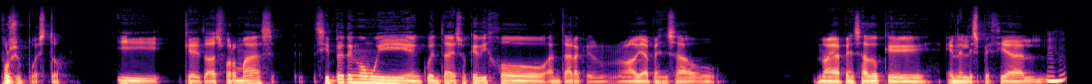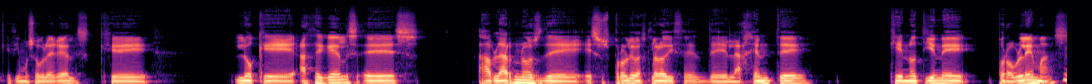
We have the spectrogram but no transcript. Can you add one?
Por supuesto. Y que de todas formas, siempre tengo muy en cuenta eso que dijo Antara, que no había pensado. No había pensado que en el especial que hicimos sobre Girls, que lo que hace Girls es hablarnos de esos problemas, claro, dice, de la gente que no tiene problemas.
